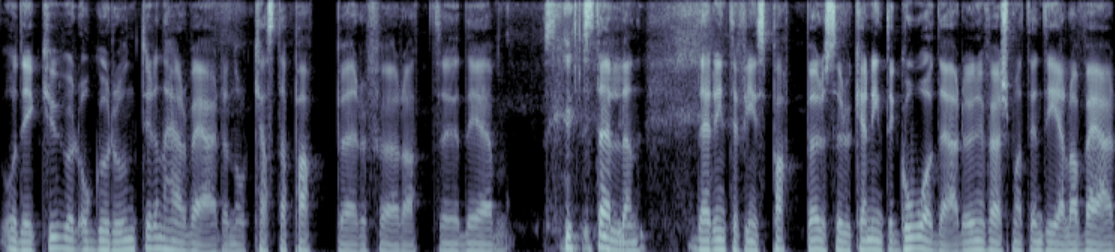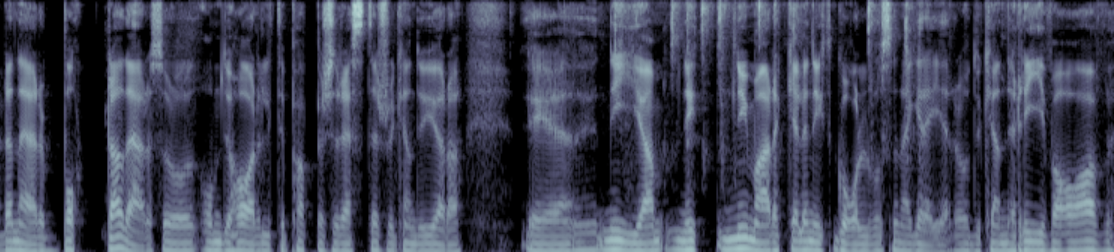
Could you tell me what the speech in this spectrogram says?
Och det är kul att gå runt i den här världen och kasta papper för att eh, det är ställen där det inte finns papper så du kan inte gå där. Det är ungefär som att en del av världen är borta där. Så om du har lite pappersrester så kan du göra eh, nya, nytt, ny mark eller nytt golv och sådana grejer. Och du kan riva av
